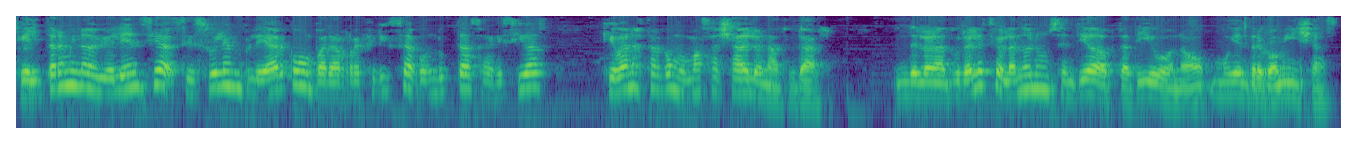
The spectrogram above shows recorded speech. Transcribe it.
que el término de violencia se suele emplear como para referirse a conductas agresivas que van a estar como más allá de lo natural. De lo natural estoy hablando en un sentido adaptativo, ¿no? Muy entre comillas.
